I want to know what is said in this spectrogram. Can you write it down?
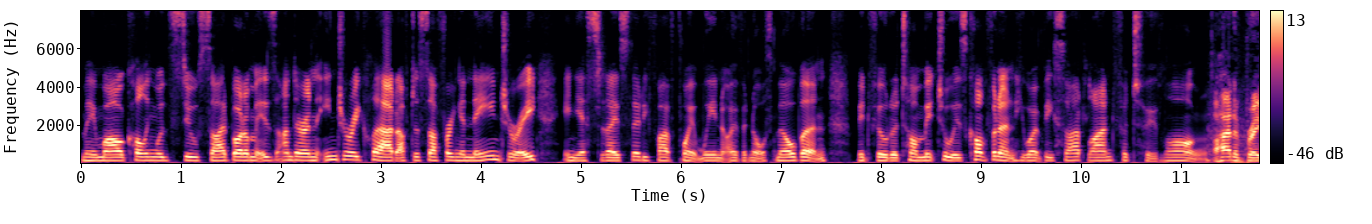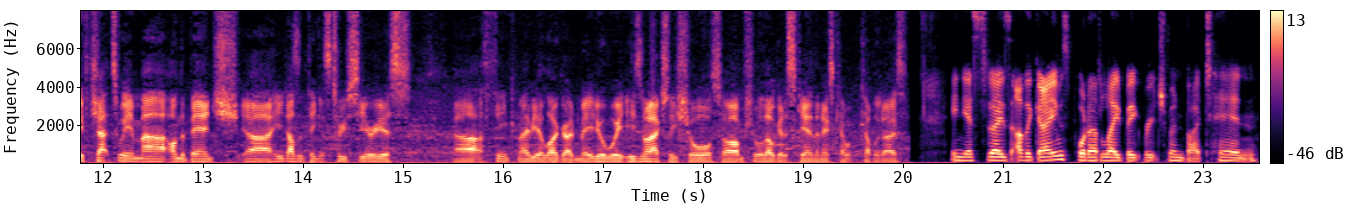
Meanwhile, Collingwood's Steele Sidebottom is under an injury cloud after suffering a knee injury in yesterday's 35 point win over North Melbourne. Midfielder Tom Mitchell is confident he won't be sidelined for too long. I had a brief chat to him uh, on the bench. Uh, he doesn't think it's too serious. Uh, I think maybe a low grade medial. He's not actually sure, so I'm sure they'll get a scan the next couple of days. In yesterday's other games, Port Adelaide beat Richmond by 10.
